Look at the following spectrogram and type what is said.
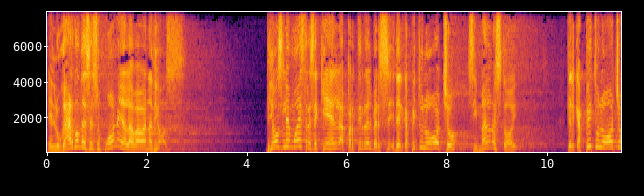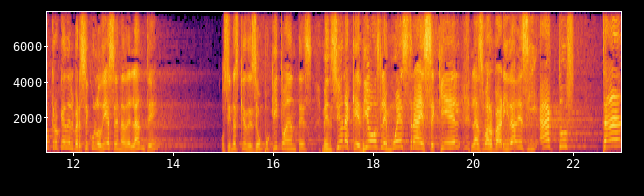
el lugar donde se supone alababan a Dios. Dios le muestra a Ezequiel a partir del, del capítulo 8, si mal no estoy, del capítulo 8, creo que del versículo 10 en adelante, o si no es que desde un poquito antes, menciona que Dios le muestra a Ezequiel las barbaridades y actos tan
